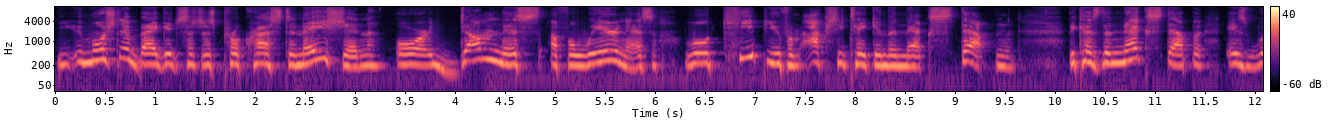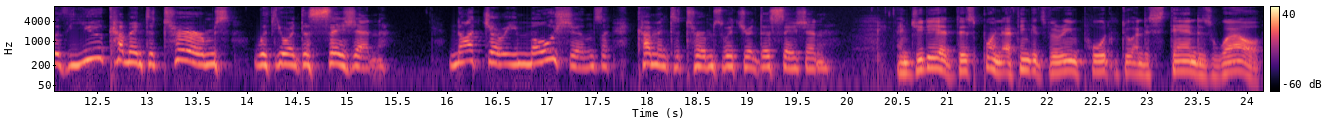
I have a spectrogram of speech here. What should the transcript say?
Emotional baggage such as procrastination or dumbness of awareness will keep you from actually taking the next step. Because the next step is with you coming to terms with your decision, not your emotions coming to terms with your decision. And Judy, at this point, I think it's very important to understand as well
